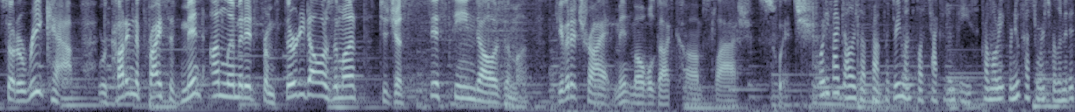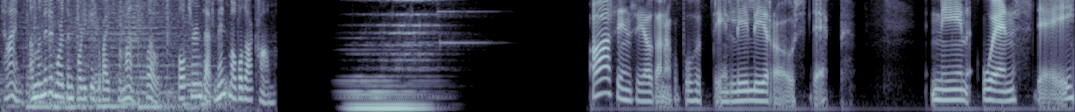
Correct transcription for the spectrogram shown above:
So to recap, we're cutting the price of Mint Unlimited from $30 a month to just $15 a month. Give it a try at mintmobile.com slash switch. $45 upfront for three months plus taxes and fees. Promo for new customers for limited time. Unlimited more than 40 gigabytes per month. Slows. Full terms at mintmobile.com. Aasinsiltana, kun puhuttiin Lily Rose Depp, niin Wednesday.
